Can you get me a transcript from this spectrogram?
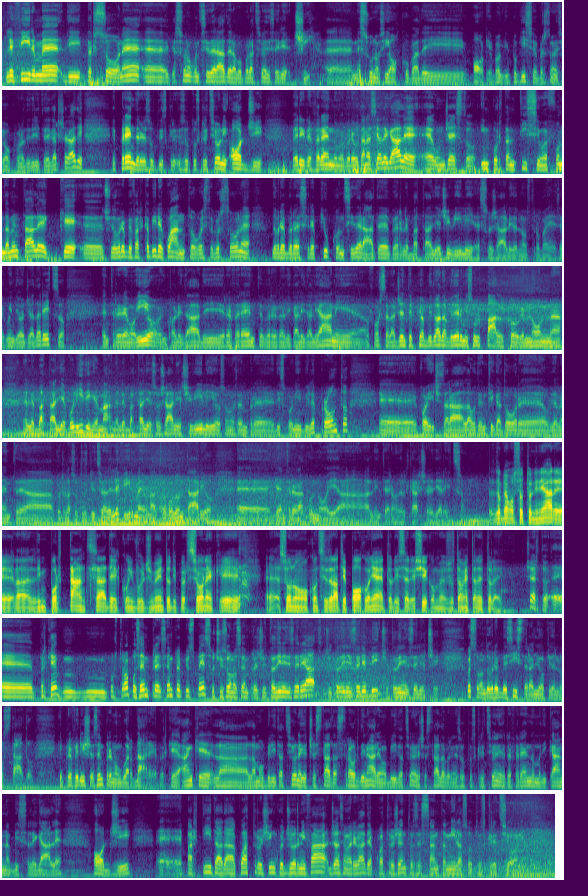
le firme di persone eh, che sono considerate la popolazione di serie C. Eh, nessuno si occupa dei pochi, pochi, pochissime persone si occupano dei diritti dei carcerati e prendere le sottoscrizioni oggi per il referendum per eutanasia legale è un gesto importantissimo e fondamentale che eh, ci dovrebbe far capire quanto queste persone dovrebbero essere più considerate per le battaglie civili e sociali del nostro paese. Quindi oggi ad Arezzo entreremo io in qualità di referente per i radicali italiani, forse la gente è più abituata a vedermi sul palco che non nelle battaglie politiche, ma nelle battaglie sociali e civili io sono sempre disponibile e pronto. E poi ci sarà l'autenticatore ovviamente a, per la sottoscrizione delle firme e un altro volontario eh, che entrerà con noi all'interno del carcere di Arezzo. Dobbiamo sottolineare l'importanza del coinvolgimento di persone che eh, sono considerate poco o niente di serie C come giustamente ha detto lei. Certo, eh, perché mh, mm, purtroppo sempre, sempre, più spesso ci sono sempre cittadini di serie A, cittadini di serie B, cittadini di serie C. Questo non dovrebbe esistere agli occhi dello Stato, che preferisce sempre non guardare, perché anche la, la mobilitazione che c'è stata, straordinaria mobilitazione che c'è stata per le sottoscrizioni del referendum di cannabis legale, oggi è partita da 4-5 giorni fa, già siamo arrivati a 460.000 sottoscrizioni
